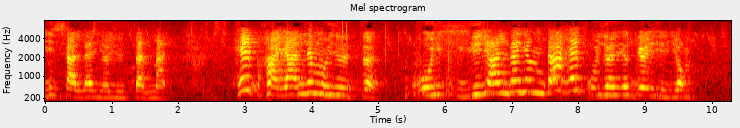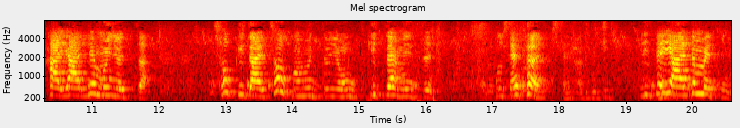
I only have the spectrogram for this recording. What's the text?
İnşallah yürüsem ben. Hep hayalim uyudu. Uy rüyalarımda hep uyuyu görüyorum. Hayalim uyudu. Çok güzel, çok mutluyum gitmemizin. Bu sefer Hadi Burcu. Bize yardım edin.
